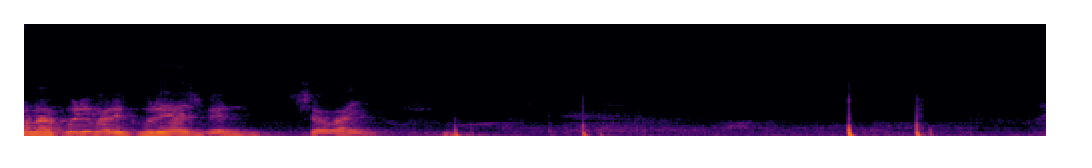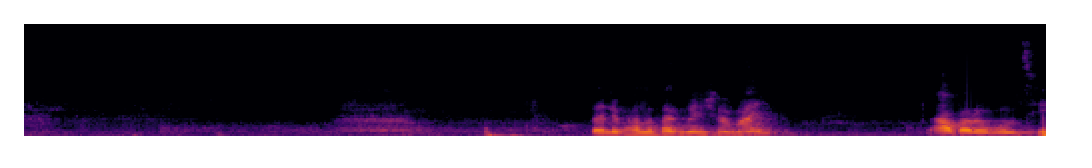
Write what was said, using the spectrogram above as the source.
ওনার পরিবারে ঘুরে আসবেন সবাই। তাহলে ভালো থাকবেন সবাই। আবারও বলছি।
